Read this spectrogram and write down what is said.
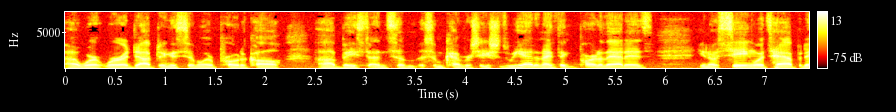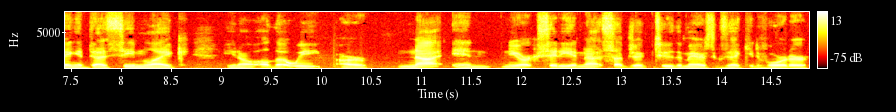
Uh, we're, we're adopting a similar protocol uh, based on some some conversations we had, and I think part of that is, you know, seeing what's happening. It does seem like, you know, although we are not in New York City and not subject to the mayor's executive order,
